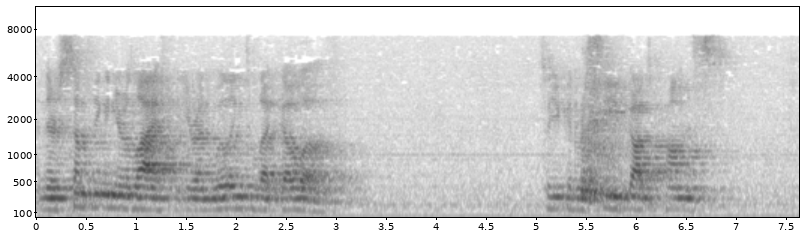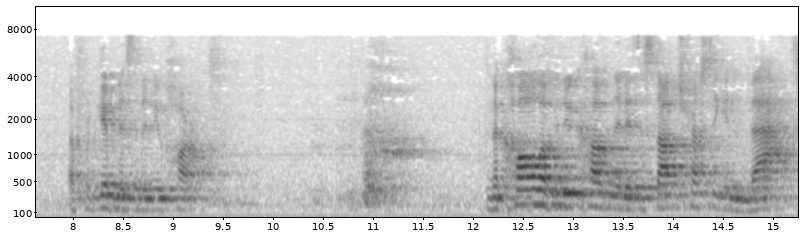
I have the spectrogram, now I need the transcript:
and there's something in your life that you're unwilling to let go of so you can receive God's promise of forgiveness and a new heart. And the call of the new covenant is to stop trusting in that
